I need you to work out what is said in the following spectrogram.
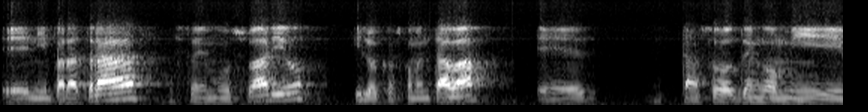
eh, ni para atrás, estoy en mi usuario y lo que os comentaba, eh, tan solo tengo mi,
